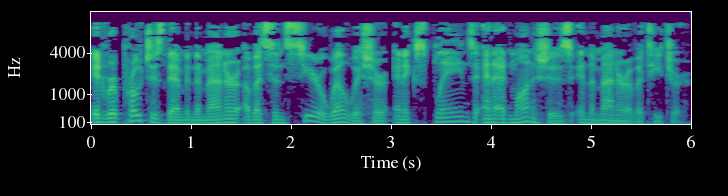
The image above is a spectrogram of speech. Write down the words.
it reproaches them in the manner of a sincere well-wisher and explains and admonishes in the manner of a teacher.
